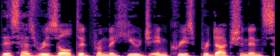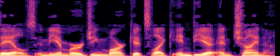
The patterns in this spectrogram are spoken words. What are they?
This has resulted from the huge increase production and sales in the emerging markets like India and China.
